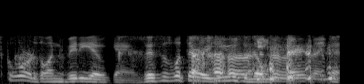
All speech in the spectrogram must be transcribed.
scores on video games. This is what they were using. That's to amazing.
